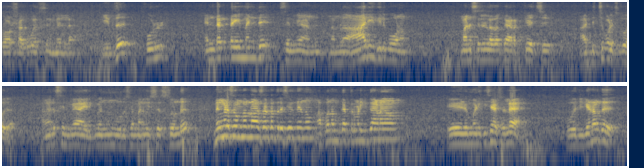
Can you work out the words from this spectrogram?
റോഷാക്ക് പോലത്തെ സിനിമയല്ല. ഇത് ഫുൾ എന്റർടൈൻമെന്റ് സിനിമയാണ്. നമ്മൾ ആ രീതിയിൽ പോകണം മനസ്സിലുള്ളതൊക്കെ ഇറക്കി വെച്ച് അടിച്ച് പൊളിച്ച് പോരുക. അങ്ങനെ സിനിമ ആയിരിക്കുമെന്ന് നൂറ് ശതമാനം വിശ്വസിച്ചുകൊണ്ട് നിങ്ങളുടെ സ്വന്തം ദാസേട്ടൻ തൃശ്ശൂരിൽ നിന്നും. അപ്പോൾ നമുക്ക് എത്ര മണിക്ക് കാണാം? ഏഴ് മണിക്ക് ശേഷം അല്ലേ? പൂജിക്കണം നമുക്ക്.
